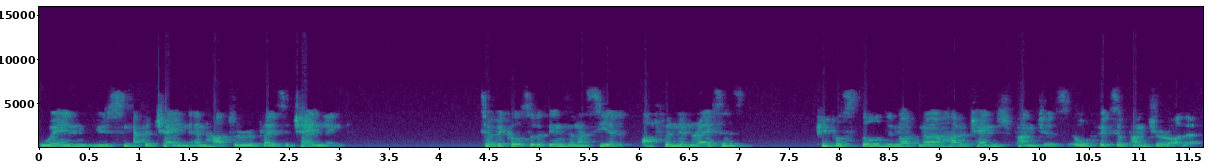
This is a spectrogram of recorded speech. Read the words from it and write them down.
when you snap a chain and how to replace a chain link. Typical sort of things, and I see it often in races. People still do not know how to change punctures or fix a puncture rather.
